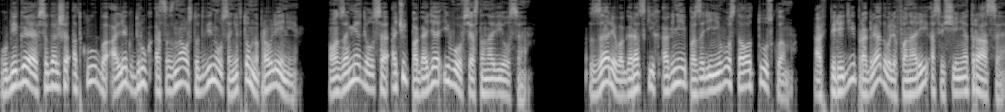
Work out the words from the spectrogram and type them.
Убегая все дальше от клуба, Олег вдруг осознал, что двинулся не в том направлении. Он замедлился, а чуть погодя и вовсе остановился. Зарево городских огней позади него стало тусклым, а впереди проглядывали фонари освещения трассы.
